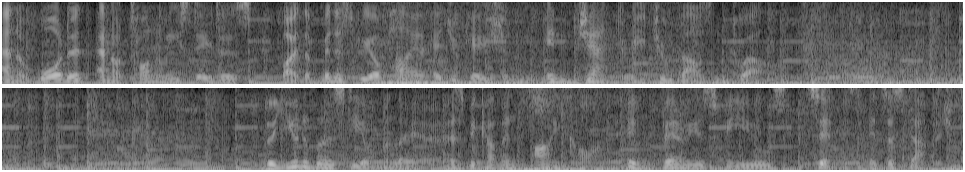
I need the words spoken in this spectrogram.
and awarded an autonomy status by the Ministry of Higher Education in January 2012. The University of Malaya has become an icon in various fields since its establishment.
